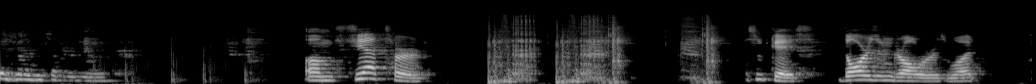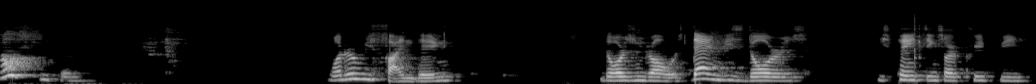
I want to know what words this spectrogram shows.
Think there's gonna be something here. Um, theater. Suitcase. Doors and drawers. What? Housekeeper. What are we finding? Doors and drawers. Dang, these doors. These paintings are creepy.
